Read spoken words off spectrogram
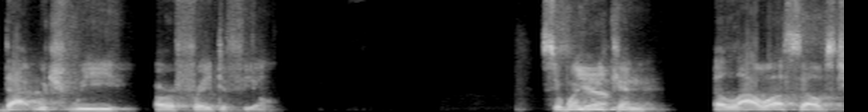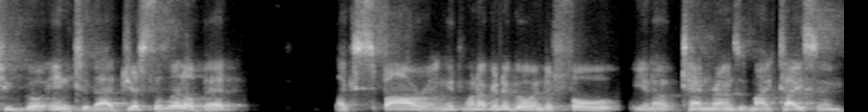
that which we are afraid to feel. So when yeah. we can allow ourselves to go into that just a little bit, like sparring. We're not going to go into full, you know, 10 rounds with Mike Tyson.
